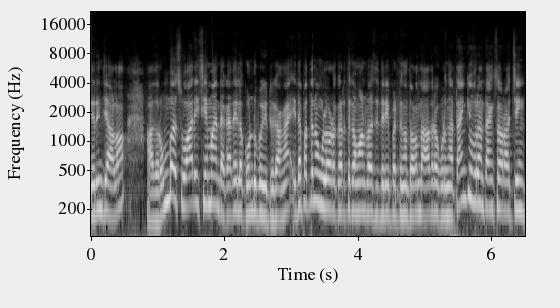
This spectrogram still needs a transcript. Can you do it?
தெரிஞ்சாலும் அது ரொம்ப சுவாரஸ்யமாக இந்த கதையில் கொண்டு போயிட்டு இருக்காங்க. இதை பற்றின உங்களோட கருத்து கமால் பாசி தெரியப்படுத்துங்க. தொடர்ந்து ஆதரவு கொடுங்க. தேங்க்யூ ஃப்ரெண்ட் தேங்க்ஸ் ஃபார் வாட்சிங்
